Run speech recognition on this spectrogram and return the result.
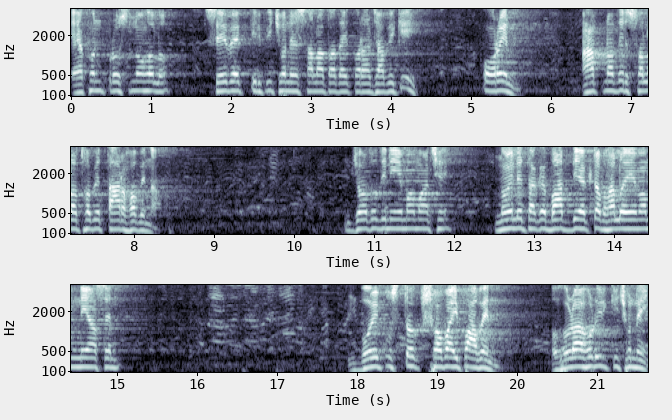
এখন প্রশ্ন হলো, সে ব্যক্তির পিছনে সালাত আদায় করা যাবে কি? করেন। আপনাদের সলাত হবে, তার হবে না। যতদিন এমাম আছে, নইলে তাকে বাদ দিয়ে একটা ভালো এমাম নিয়ে আসেন। বই পুস্তক সবাই পাবেন, হোড়াহুড়ির কিছু নেই।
